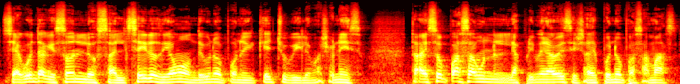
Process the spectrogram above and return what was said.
se da cuenta que son los salseros, digamos, donde uno pone el ketchup y la mayonesa. eso pasa aún las primeras veces, ya después no pasa más.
